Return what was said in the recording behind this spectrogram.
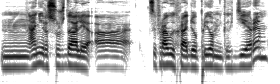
Они рассуждали о цифровых радиоприемниках DRM,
